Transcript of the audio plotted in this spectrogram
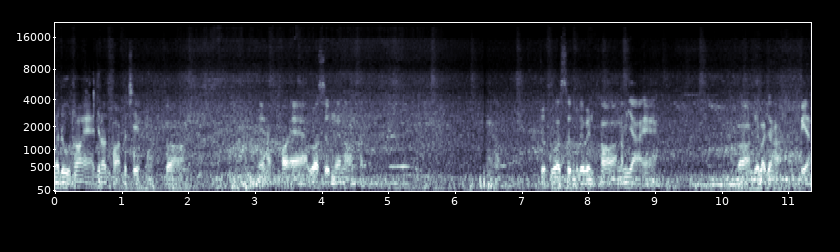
มาดูท่อแอร์ที่เราถอดมาเช็คครับก็เนี่ยครับท่อแอร์รั่วซึมแน่นอนครับนะครับจุดรั่วซึมบริเวณท่อน้ำยาแอร์ก็เดี๋ยวเราจะเปลี่ยน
